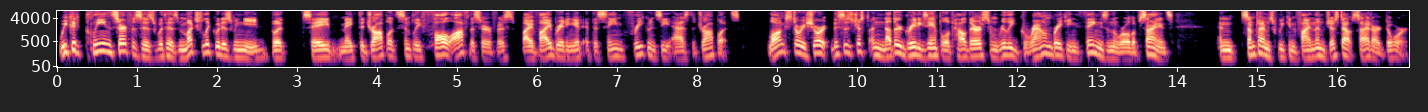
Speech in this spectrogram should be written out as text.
we could clean surfaces with as much liquid as we need, but say make the droplets simply fall off the surface by vibrating it at the same frequency as the droplets. Long story short, this is just another great example of how there are some really groundbreaking things in the world of science, and sometimes we can find them just outside our door.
